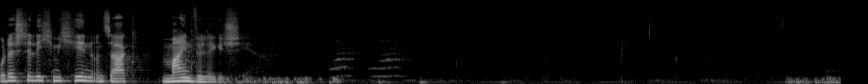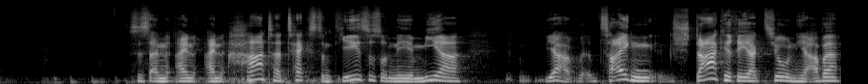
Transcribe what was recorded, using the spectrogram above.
Oder stelle ich mich hin und sage, mein Wille geschehe? Es ist ein, ein, ein harter Text und Jesus und Nehemia ja, zeigen starke Reaktionen hier. Aber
